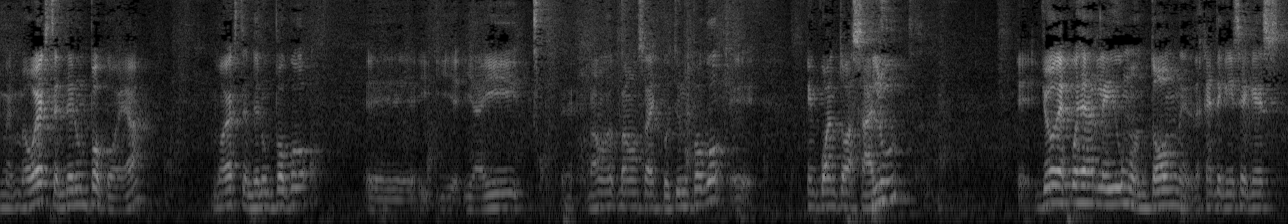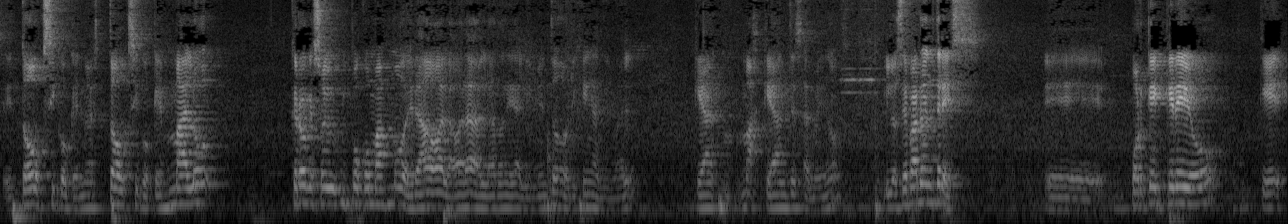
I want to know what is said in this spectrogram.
me, me voy a extender un poco, ¿ya? Me voy a extender un poco eh, y, y- y ahí eh, vamos, vamos a discutir un poco. eh, en cuanto a salud, eh, yo después de haber leído un montón de gente que dice que es eh, tóxico, que no es tóxico, que es malo, creo que soy un poco más moderado a la hora de hablar de alimentos de origen animal, que más que antes al menos. Y lo separo en tres. Eh, porque creo que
